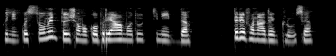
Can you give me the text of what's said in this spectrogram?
Quindi in questo momento diciamo copriamo tutti i need, telefonate incluse,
